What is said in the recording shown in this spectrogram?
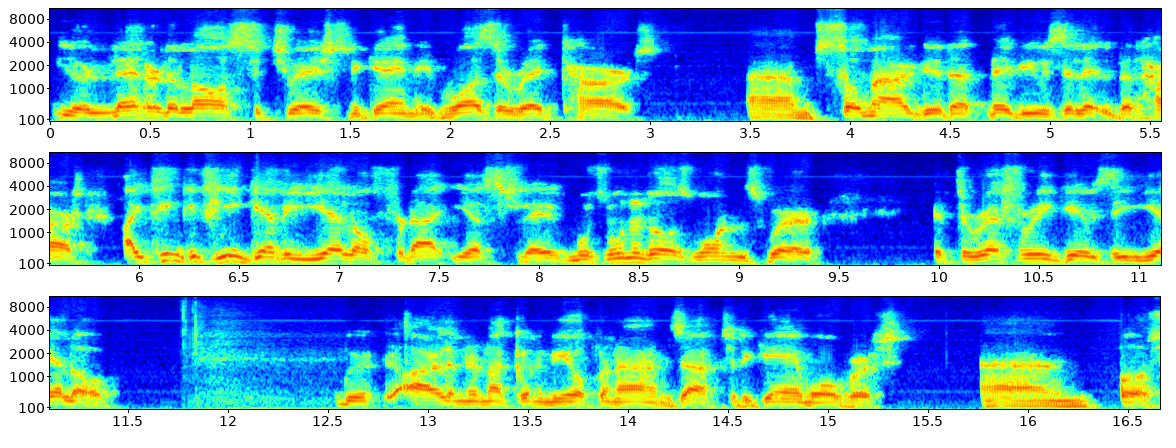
you know, letter the law situation again, it was a red card. Um, some argue that maybe he was a little bit harsh. I think if he gave a yellow for that yesterday, it was one of those ones where if the referee gives a yellow, Ireland are not going to be up in arms after the game over it. Um, but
